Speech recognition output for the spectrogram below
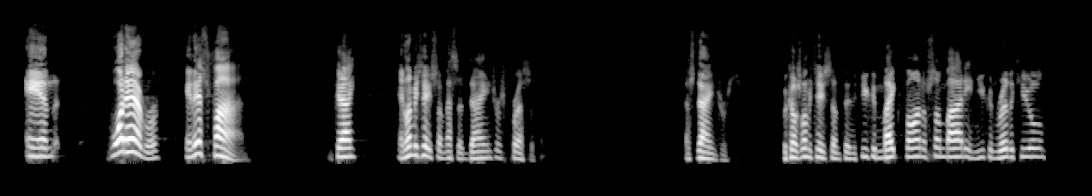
and whatever, and it's fine. Okay? And let me tell you something, that's a dangerous precedent. That's dangerous. Because let me tell you something if you can make fun of somebody and you can ridicule them,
